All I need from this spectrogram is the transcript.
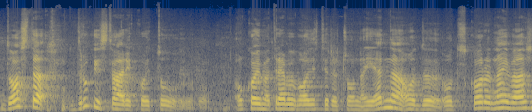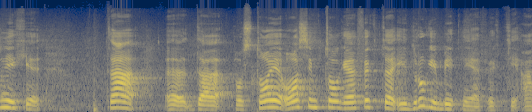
dosta drugih stvari koje tu, o kojima treba voditi računa. Jedna od, od skoro najvažnijih je ta e, da postoje osim tog efekta i drugi bitni efekti, a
